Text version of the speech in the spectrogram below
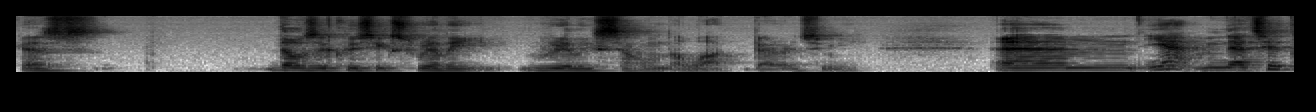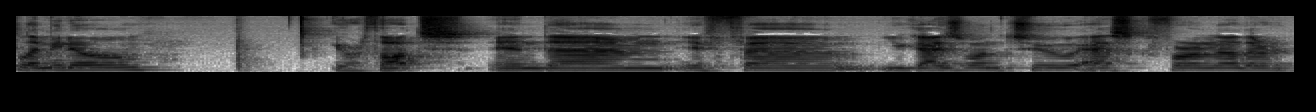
because those acoustics really, really sound a lot better to me. Um, yeah, that's it. Let me know your thoughts and um, if um, you guys want to ask for another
